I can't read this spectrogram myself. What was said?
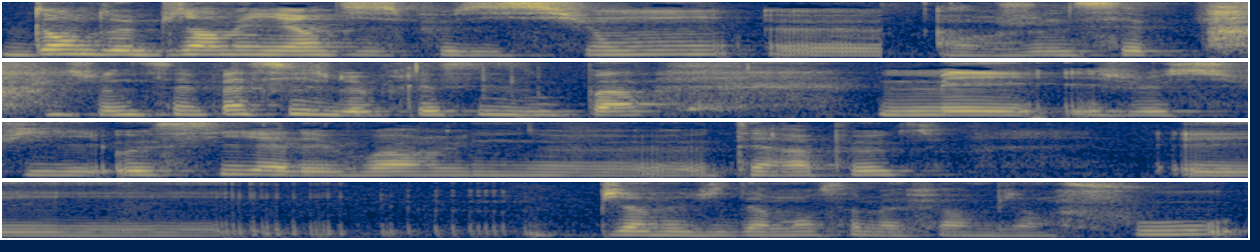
dans de bien meilleures dispositions. Euh, alors, je ne, sais pas, je ne sais pas si je le précise ou pas, mais je suis aussi allée voir une euh, thérapeute. Et bien évidemment, ça m'a fait un bien fou.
